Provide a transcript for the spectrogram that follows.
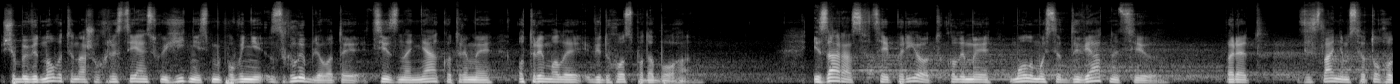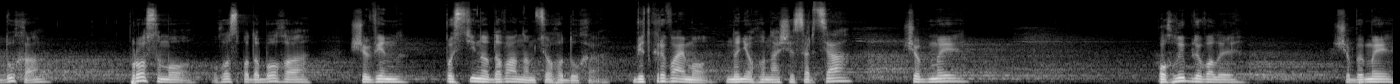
щоб відновити нашу християнську гідність, ми повинні зглиблювати ці знання, котрі ми отримали від Господа Бога. І зараз, в цей період, коли ми молимося дев'ятницею перед зісланням Святого Духа, просимо Господа Бога, щоб Він постійно давав нам цього Духа. Відкриваємо на нього наші серця, щоб ми поглиблювали, щоб ми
